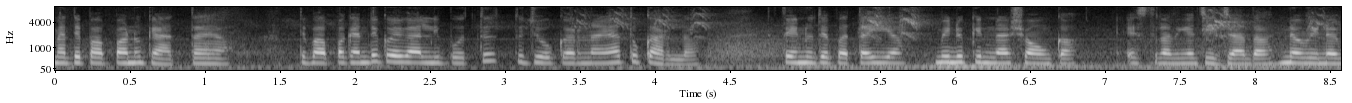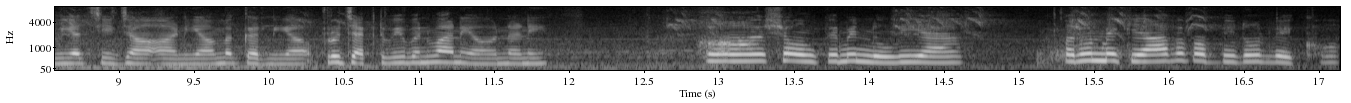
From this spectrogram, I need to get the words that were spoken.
ਮੈਂ ਤੇ ਪਾਪਾ ਨੂੰ ਕਹਿਤਾ ਆ। ਤੇ ਪਾਪਾ ਕਹਿੰਦੇ ਕੋਈ ਗੱਲ ਨਹੀਂ ਪੁੱਤ ਤੂੰ ਜੋ ਕਰਨਾ ਆ ਤੂੰ ਕਰ ਲੈ। ਤੈਨੂੰ ਤੇ ਪਤਾ ਹੀ ਆ ਮੈਨੂੰ ਕਿੰਨਾ ਸ਼ੌਂਕ ਆ ਇਸ ਤਰ੍ਹਾਂ ਦੀਆਂ ਚੀਜ਼ਾਂ ਦਾ। ਨਵੀਂ ਨਵੀਆਂ ਚੀਜ਼ਾਂ ਆਣੀਆਂ ਮੈਂ ਕਰਨੀਆਂ ਪ੍ਰੋਜੈਕਟ ਵੀ ਬਣਵਾਣੇ ਆ ਉਹਨਾਂ ਨੇ। ਹਾਂ ਸ਼ੌਂਕ ਤੇ ਮੈਨੂੰ ਵੀ ਆ। ਪਰ ਹੁਣ ਮੈਂ ਕਿਹਾ ਵਾ ਪੱਪੀ ਨੂੰ ਵੇਖੋ।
